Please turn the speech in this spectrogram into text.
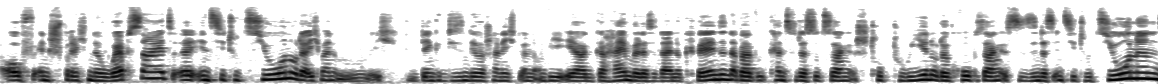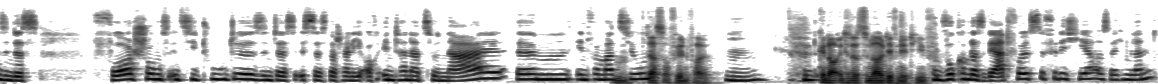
auf entsprechende Websites, äh, Institutionen oder ich meine, ich denke, die sind ja wahrscheinlich dann irgendwie eher geheim, weil das deine Quellen sind, aber kannst du das sozusagen strukturieren oder grob sagen, ist, sind das Institutionen, sind das Forschungsinstitute, sind das, ist das wahrscheinlich auch international ähm, Informationen? Das auf jeden Fall. Mhm. Und, genau, international definitiv. Und wo kommt das Wertvollste für dich her? Aus welchem Land?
